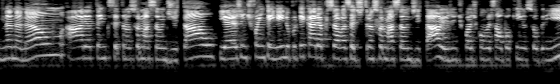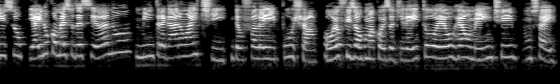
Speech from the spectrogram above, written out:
não, não, não, a área tem que ser transformação digital. E aí a gente foi entendendo por que, a área precisava ser de transformação digital, e a gente pode conversar um pouquinho sobre isso. E aí no começo desse ano me entregaram IT. Então eu falei, puxa, ou eu fiz alguma coisa direito, ou eu realmente não sei.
